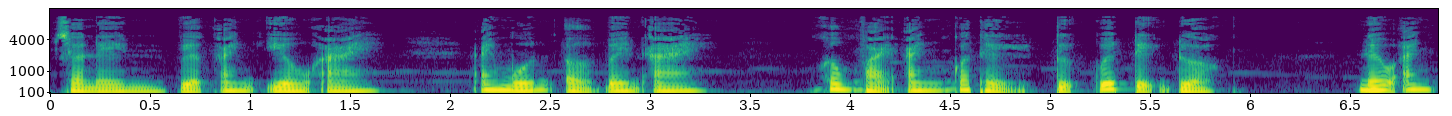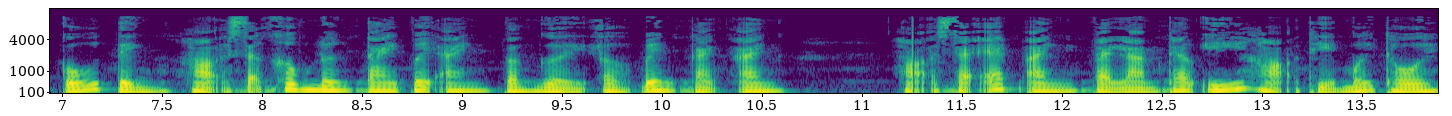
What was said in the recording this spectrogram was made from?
Cho nên việc anh yêu ai, anh muốn ở bên ai, không phải anh có thể tự quyết định được. Nếu anh cố tình họ sẽ không nương tay với anh và người ở bên cạnh anh. Họ sẽ ép anh phải làm theo ý họ thì mới thôi.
